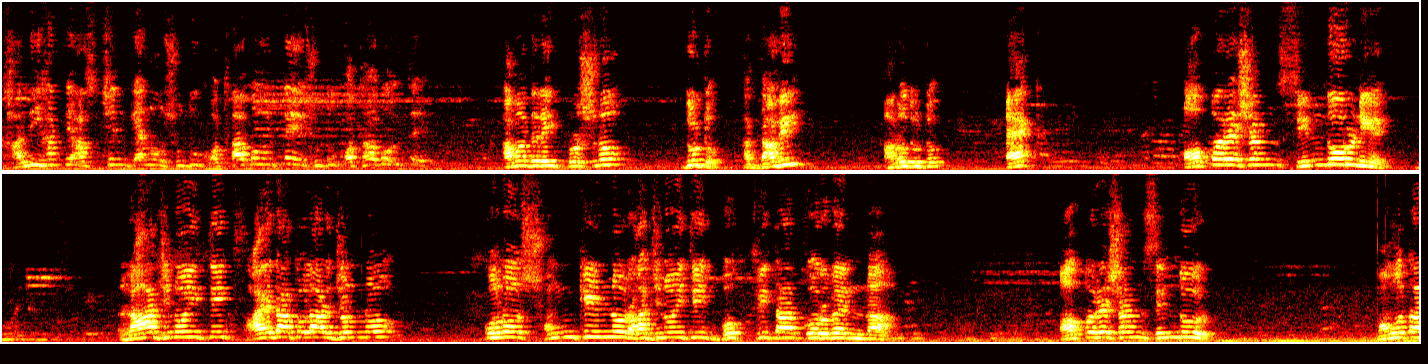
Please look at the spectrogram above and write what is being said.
খালি হাতে আসছেন কেন? শুধু কথা বলতে, শুধু কথা বলতে। আমাদের এই প্রশ্ন দুটো, আর দাবি আরও দুটো। এক, অপারেশন সিন্দুর নিয়ে রাজনৈতিক ফায়দা তোলার জন্য কোন সংকীর্ণ রাজনৈতিক বক্তৃতা করবেন না। অপারেশন সিন্দুর মমতা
